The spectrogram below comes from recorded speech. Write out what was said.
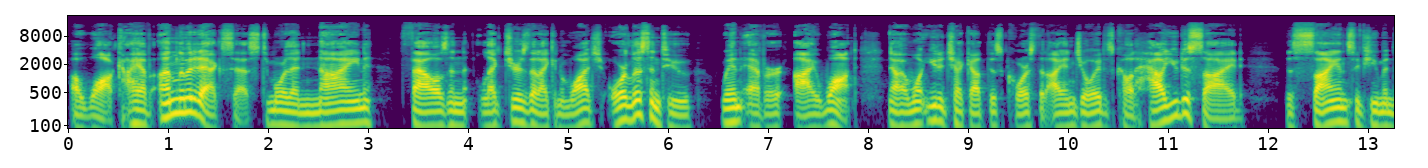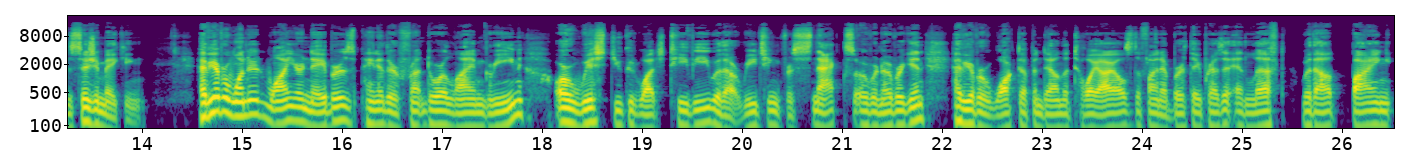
a walk. I have unlimited access to more than 9,000 lectures that I can watch or listen to whenever I want. Now, I want you to check out this course that I enjoyed. It's called How You Decide the science of human decision making. Have you ever wondered why your neighbors painted their front door lime green or wished you could watch TV without reaching for snacks over and over again? Have you ever walked up and down the toy aisles to find a birthday present and left without buying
